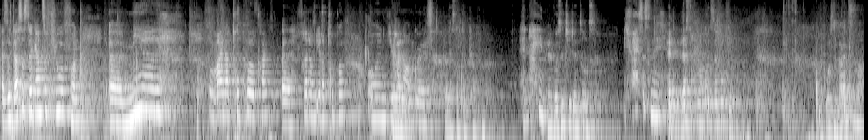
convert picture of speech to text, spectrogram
Also das ist der ganze Flur von äh, mir und meiner Truppe, Franz, äh, Fred und ihrer Truppe und Johanna und Grace. Dann lass doch da klopfen. Hä, nein, Hey, wo sind die denn sonst? ich weiß es nicht. Hey, lass doch mal kurz da gucken. Wo ist denn dein Zimmer?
